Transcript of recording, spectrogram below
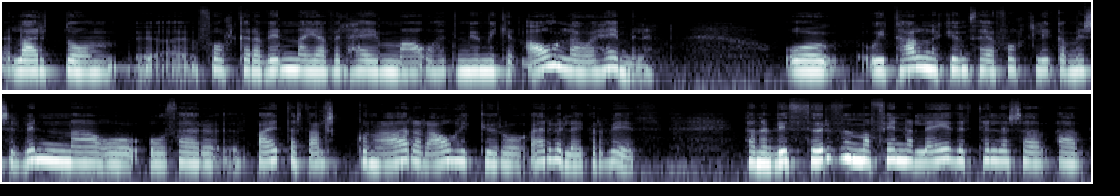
lærdom, eh, fólk er að vinna jáfnvel heima og þetta er mjög mikil álag á heimilin og, og ég tala ekki um þegar fólk líka missir vinna og, og það eru bætast alls konar aðrar áhyggjur og erfileikar við. Þannig að við þurfum að finna leiðir til þess að, að,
